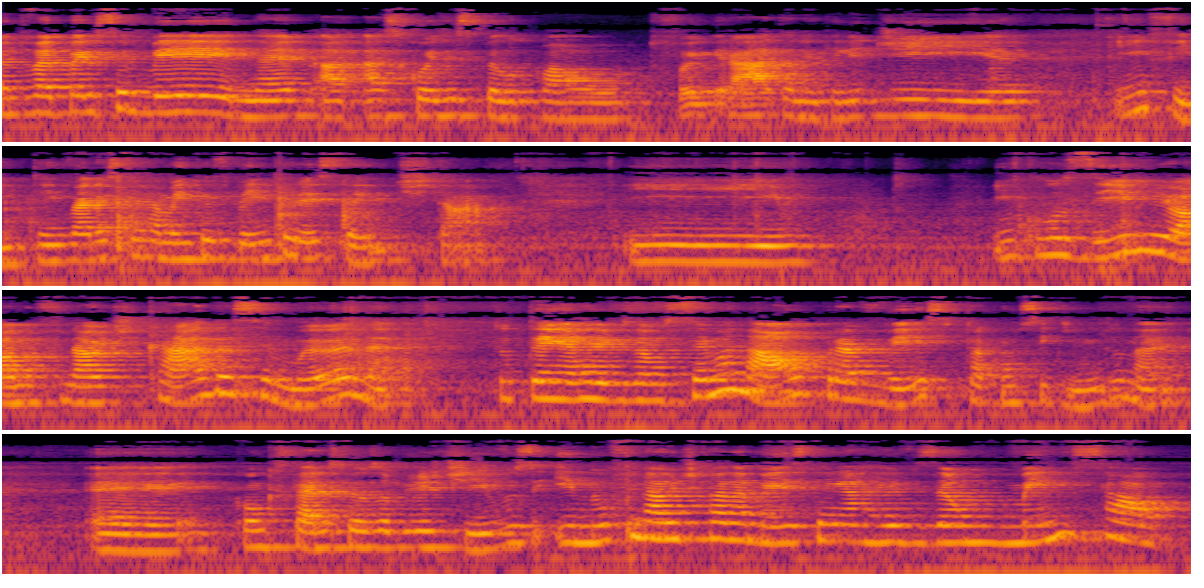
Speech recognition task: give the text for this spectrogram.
Então tu vai perceber, né, as coisas pelo qual tu foi grata naquele dia. Enfim, tem várias ferramentas bem interessantes, tá? E inclusive, ó, no final de cada semana, tu tem a revisão semanal para ver se tu tá conseguindo, né? É, conquistar os seus objetivos e no final de cada mês tem a revisão mensal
